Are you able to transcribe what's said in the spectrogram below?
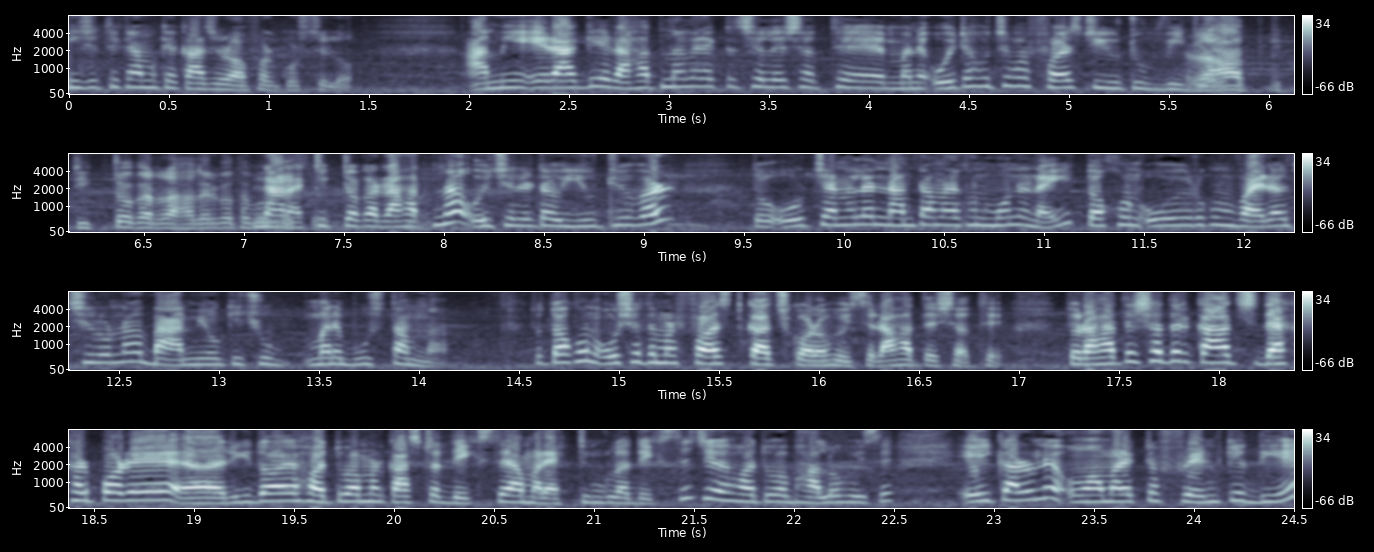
নিজে থেকে আমাকে কাজের অফার করছিল। আমি এর আগে রাহাত নামের একটা ছেলের সাথে মানে ওইটা হচ্ছে আমার ফার্স্ট ইউটিউব ভিডিও রাত টিকটক আর রাহাদের কথা না না বলতেছেন টিকটকার রাহাত না ওই ছেলেটাও ইউটিউবার তো ওর চ্যানেলের নামটা আমার এখন মনে নাই। তখন ও এরকম ভাইরাল ছিল না বা আমিও কিছু মানে বুঝতাম না। তো তখন ওর সাথে আমার ফার্স্ট কাজ করা হয়েছে রাহাতের সাথে। তো রাহাতের সাথে কাজ দেখার পরে হৃদয় হয়তো আমার কাজটা দেখছে আমার অ্যাক্টিংগুলো দেখছে যে হয়তো ভালো হয়েছে। এই কারণে ও আমার একটা ফ্রেন্ডকে দিয়ে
